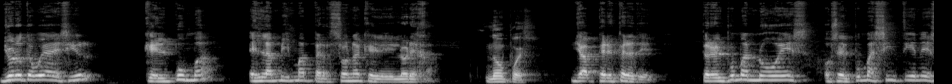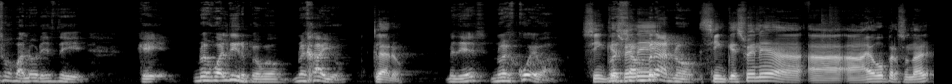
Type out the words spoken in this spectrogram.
yo no te voy a decir que el Puma es la misma persona que el Oreja. No, pues. Ya, pero espérate. Pero el Puma no es, o sea, el Puma sí tiene esos valores de que no es Waldir, pero no es Jayo. Claro. ¿Me entiendes? No es Cueva. Sin No que es suene, Zambrano. sin que suene a, a- a algo personal,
